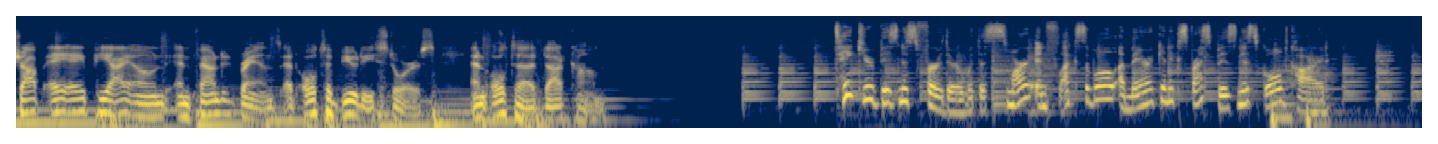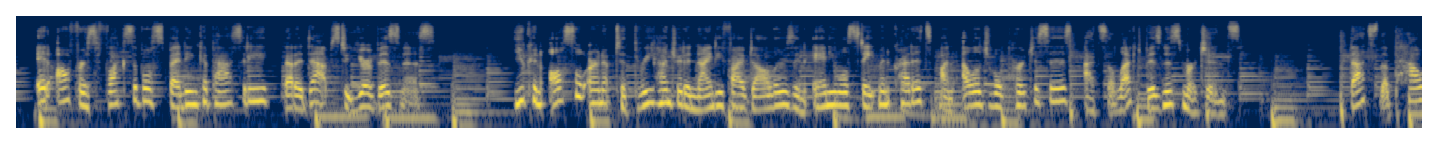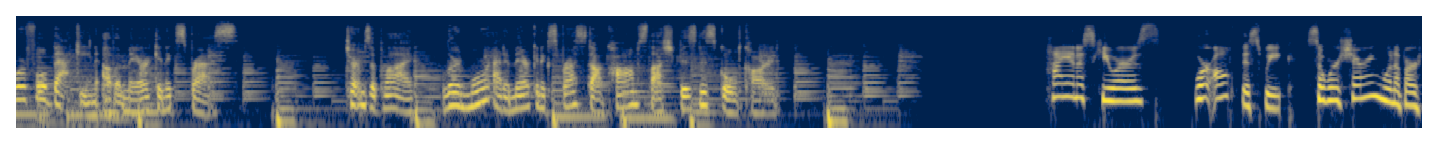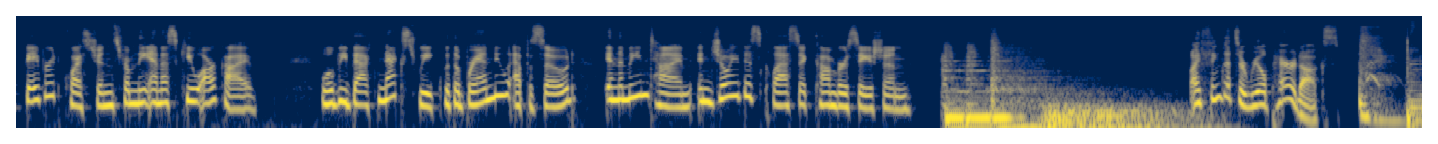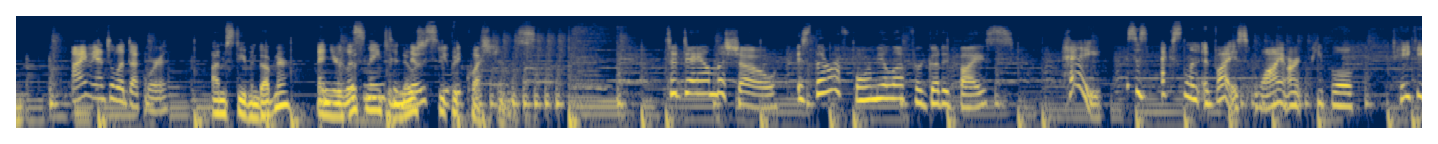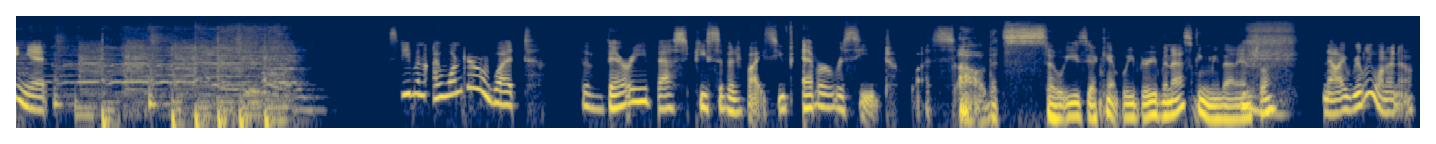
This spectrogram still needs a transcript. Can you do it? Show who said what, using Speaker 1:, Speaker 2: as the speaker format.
Speaker 1: Shop AAPI owned and founded brands at Ulta Beauty stores and Ulta.com.
Speaker 2: Take your business further with the smart and flexible American Express Business Gold Card. It offers flexible spending capacity that adapts to your business. You can also earn up to $395 in annual statement credits on eligible purchases at select business merchants. That's the powerful backing of American Express. Terms apply. Learn more at americanexpress.com slash business gold card.
Speaker 3: Hi, NSQers. We're off this week, so we're sharing one of our favorite questions from the NSQ archive. We'll be back next week with a brand new episode. In the meantime, enjoy this classic conversation.
Speaker 4: I think that's a real paradox.
Speaker 5: I'm Angela Duckworth.
Speaker 4: I'm Stephen Dubner.
Speaker 5: And, and you're, you're listening, listening, to, No, Stupid, Stupid questions.
Speaker 3: questions. Today on the show, is there a formula for good advice?
Speaker 5: Hey, this is excellent advice. Why aren't people taking it? Stephen, I wonder what the very best piece of advice you've ever received was.
Speaker 4: Oh, that's so easy. I can't believe you're even asking me that, Angela.
Speaker 5: now I really want to know.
